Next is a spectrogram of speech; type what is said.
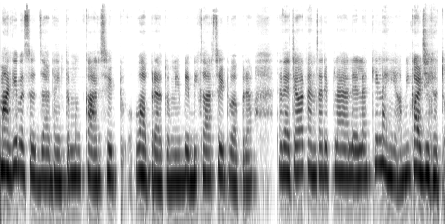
मागे बसत जा, नाहीतर मग कार सीट वापरा तुम्ही, बेबी कार सीट वापरा. तर त्याच्यावर त्यांचा रिप्लाय आलेला, की "नाही, आम्ही काळजी घेतो."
